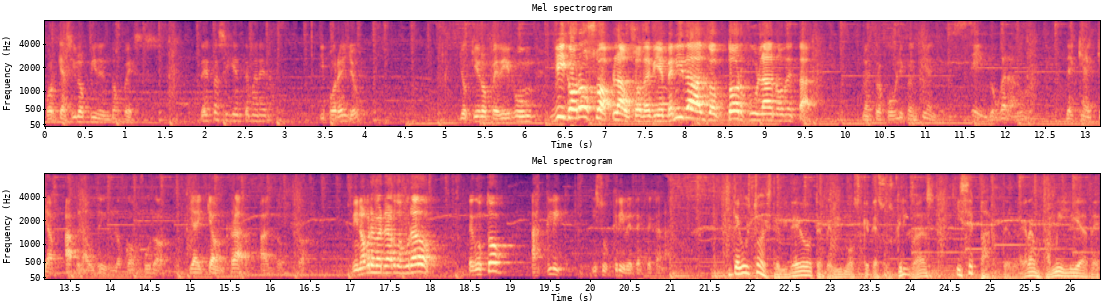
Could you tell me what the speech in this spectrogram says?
porque así lo piden dos veces, de esta siguiente manera. Y por ello, yo quiero pedir un vigoroso aplauso de bienvenida al doctor fulano de tal. Nuestro público entiende, sin lugar a dudas, de que hay que aplaudirlo con furor y hay que honrar al doctor. Mi nombre es Bernardo Jurado. ¿Te gustó? Haz clic y suscríbete a este canal. Si te gustó este video, te pedimos que te suscribas y sé parte de la gran familia de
